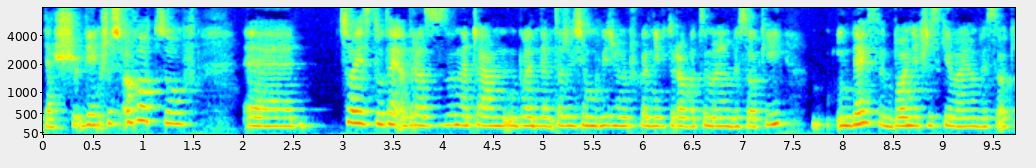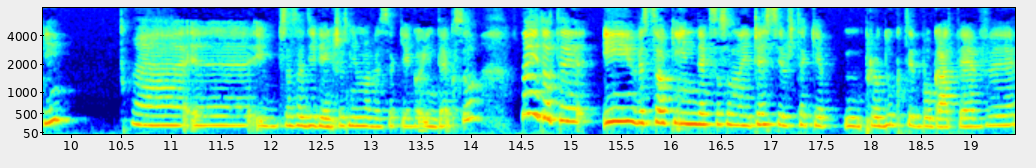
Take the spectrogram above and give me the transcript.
też większość owoców, E, co jest tutaj od razu zaznaczam błędem to, że się mówi, że na przykład niektóre owoce mają wysoki indeks, bo nie wszystkie mają wysoki. E, e, I w zasadzie większość nie ma wysokiego indeksu. No i to ty, i wysoki indeks to są najczęściej już takie produkty bogate w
